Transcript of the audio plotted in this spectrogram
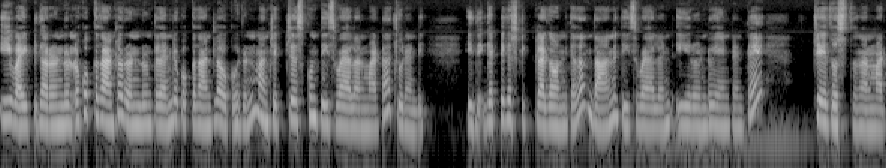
ఈ వైట్‌గా రెండు ఒక్కొక్క దాంట్లో రెండు ఉంటుందండి ఒక్కొక్క దాంట్లో ఒక్కొక్కటి ఉంటుంది. మనం చెక్ చేసుకొని తీసివేయాలన్నమాట చూడండి. ఇది గట్టిగా స్టిక్ లాగా ఉంది కదా! దాన్ని తీసివేయాలండి. ఈ రెండు ఏంటంటే చేతి వస్తుంది అనమాట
